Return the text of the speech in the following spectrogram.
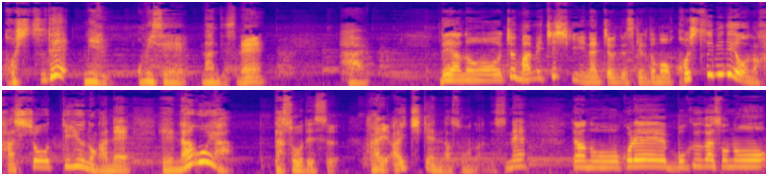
個室で見るお店なんですね。はい。で、あの、ちょっと豆知識になっちゃうんですけれども、個室ビデオの発祥っていうのがね、えー、名古屋だそうです。はい、愛知県だそうなんですね。で、あの、これ僕がその、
